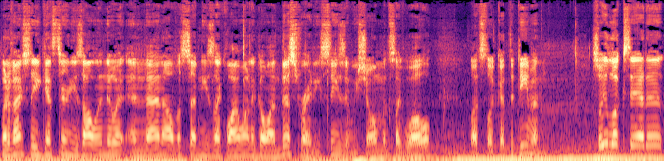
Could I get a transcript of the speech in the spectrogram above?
But eventually he gets there and he's all into it. And then all of a sudden he's like, well, I want to go on this ride. He sees it. We show him. It's like, well, let's look at the Demon. So he looks at it.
